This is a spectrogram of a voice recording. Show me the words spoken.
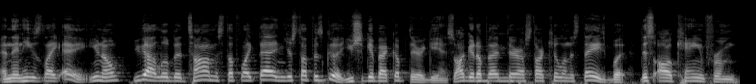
And then he's like, "Hey, you know, you got a little bit of time and stuff like that, and your stuff is good. You should get back up there again." So I get up back there. I start killing the stage. But this all came from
